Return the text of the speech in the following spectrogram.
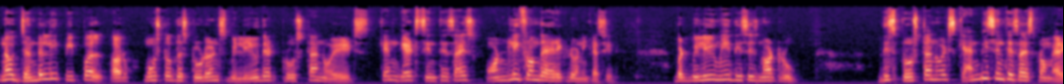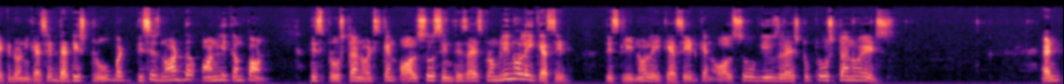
Now, generally people or most of the students believe that prostanoids can get synthesized only from the arachidonic acid, but believe me this is not true these prostanoids can be synthesized from arachidonic acid, that is true, but this is not the only compound. These prostanoids can also synthesize from linoleic acid. This linoleic acid can also gives rise to prostanoids. And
